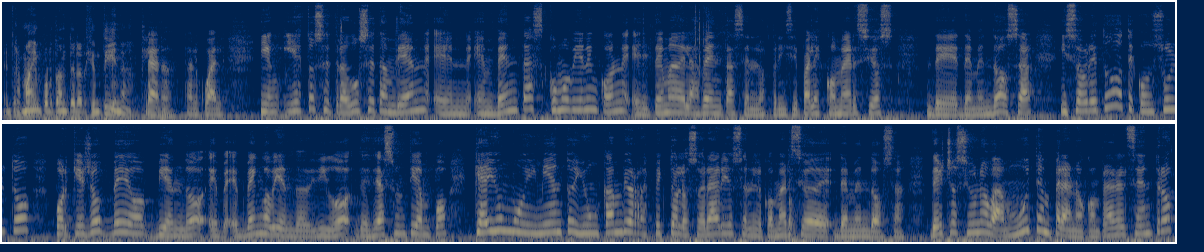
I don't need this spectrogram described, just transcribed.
entre los más importantes de la Argentina. Claro, tal cual. Y, esto se traduce también en, ventas. ¿Cómo vienen con el tema de las ventas en los principales comercios de, Mendoza? Y sobre todo te consulto porque yo veo viendo, eh, vengo viendo, digo, desde hace un tiempo, que hay un movimiento y un cambio respecto a los horarios en el comercio de, Mendoza. De hecho, si uno va muy temprano a comprar el centro,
